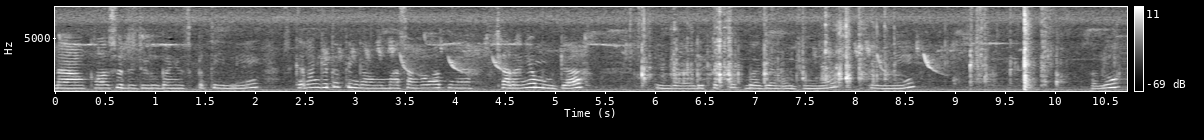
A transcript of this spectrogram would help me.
Nah, kalau sudah dilubangin seperti ini, sekarang kita tinggal memasang kawatnya caranya mudah. Tinggal ditekuk bagian ujungnya seperti ini. Lalu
